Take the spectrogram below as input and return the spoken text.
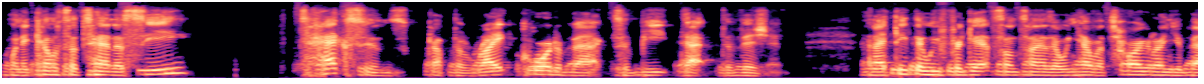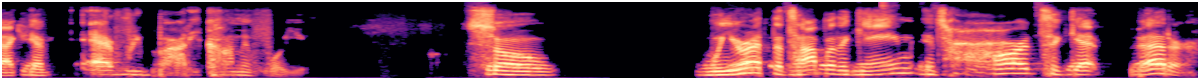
When it comes to Tennessee, Texans got the right quarterback to beat that division. And I think that we forget sometimes that when you have a target on your back, you have everybody coming for you. So when you're at the top of the game, it's hard to get better.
